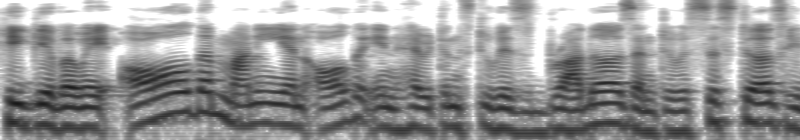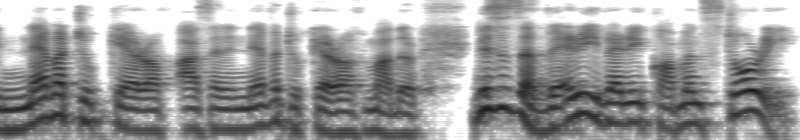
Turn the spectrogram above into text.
He gave away all the money and all the inheritance to his brothers and to his sisters. He never took care of us and he never took care of mother. This is a very, very common story.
